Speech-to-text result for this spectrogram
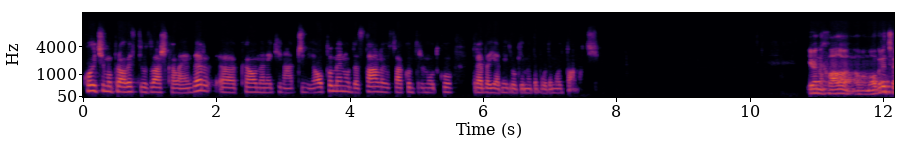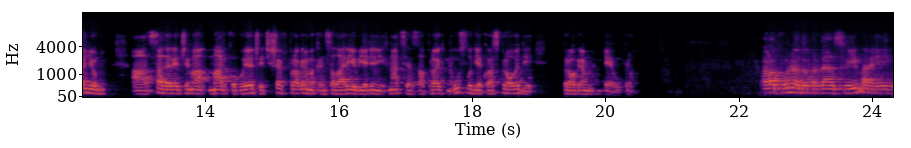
koju ćemo provesti uz vaš kalendar kao na neki način i opomenu da stalno i u svakom trenutku treba jedni drugima da budemo od pomoći. Ivana, hvala vam na ovom obraćanju. A sada reč ima Marko Vujačić, šef programa Kancelarije Ujedinjenih nacija za projektne usluge koja sprovodi program EUPRO. Hvala puno, dobar dan svima i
